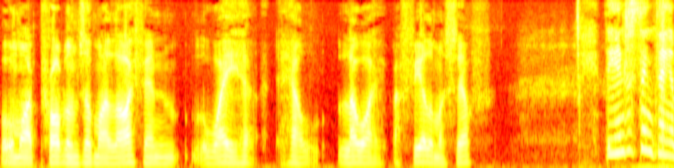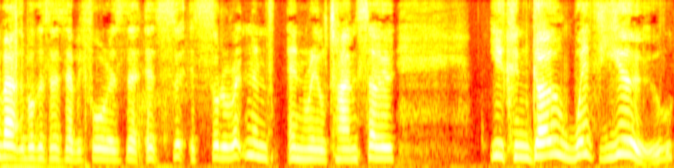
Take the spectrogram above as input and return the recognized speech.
all my problems of my life and the way how, how low I, I feel of myself. The interesting thing about the book, as I said before, is that it's it's sort of written in in real time, so you can go with you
